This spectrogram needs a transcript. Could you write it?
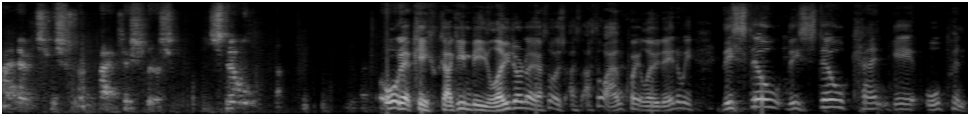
and our teachers and practitioners still Oh, okay. I can be louder now. I thought I, I thought I'm quite loud anyway. They still they still can't get open,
